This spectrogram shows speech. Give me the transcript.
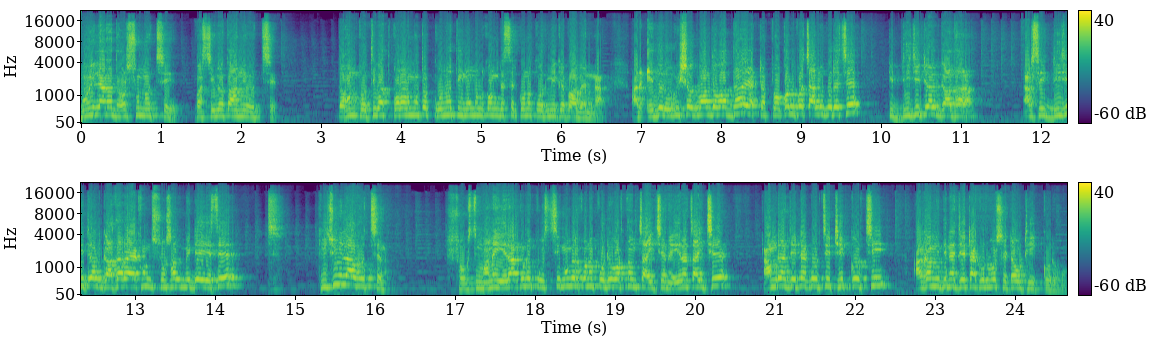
মহিলারা ধর্ষণ হচ্ছে বা শ্লীলতাহানি হচ্ছে, তখন প্রতিবাদ করার মতো কোনো তৃণমূল কংগ্রেসের কোনো কর্মীকে পাবেন না। আর এদের অভিষেক বন্দ্যোপাধ্যায় একটা প্রকল্প চালু করেছে, কি ডিজিটাল গাধা। আর সেই ডিজিটাল গাধারা এখন সোশ্যাল মিডিয়ায় এসে কিছুই লাভ হচ্ছে না। মানে এরা কোনো পশ্চিমবঙ্গের কোনো পরিবর্তন চাইছে না। এরা চাইছে, আমরা যেটা করছি ঠিক করছি, আগামী দিনে যেটা করব সেটাও ঠিক করব।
